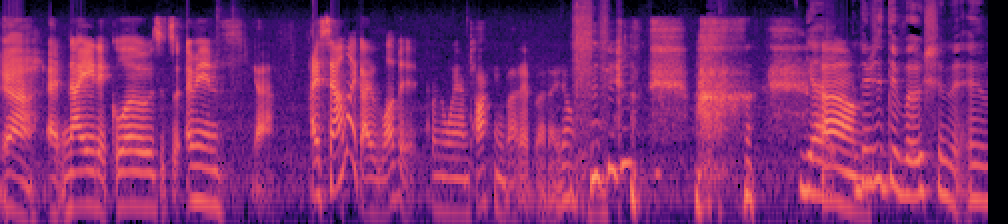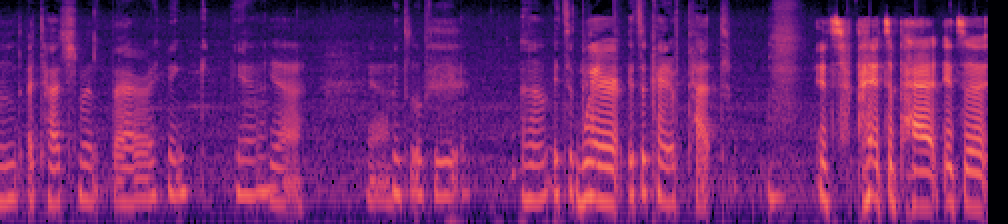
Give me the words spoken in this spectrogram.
yeah at night it glows it's i mean yeah I sound like I love it from the way I'm talking about it, but I don't. yeah, um, there's a devotion and attachment there. I think. Yeah. Yeah. Yeah. It's lovely. Um, it's a pet. Where, it's a kind of pet. It's it's a pet. It's a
